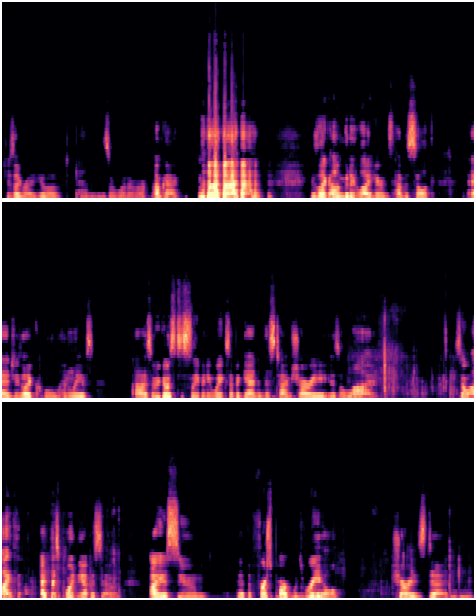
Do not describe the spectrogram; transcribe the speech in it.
She's like, right, you loved pens or whatever. Okay. he's like, I'm gonna lie here and have a sulk. And she's like, cool, and leaves. Uh, so he goes to sleep and he wakes up again, and this time Shari is alive. So I, th- at this point in the episode, I assume that the first part was real. Shari's dead. Mhm.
